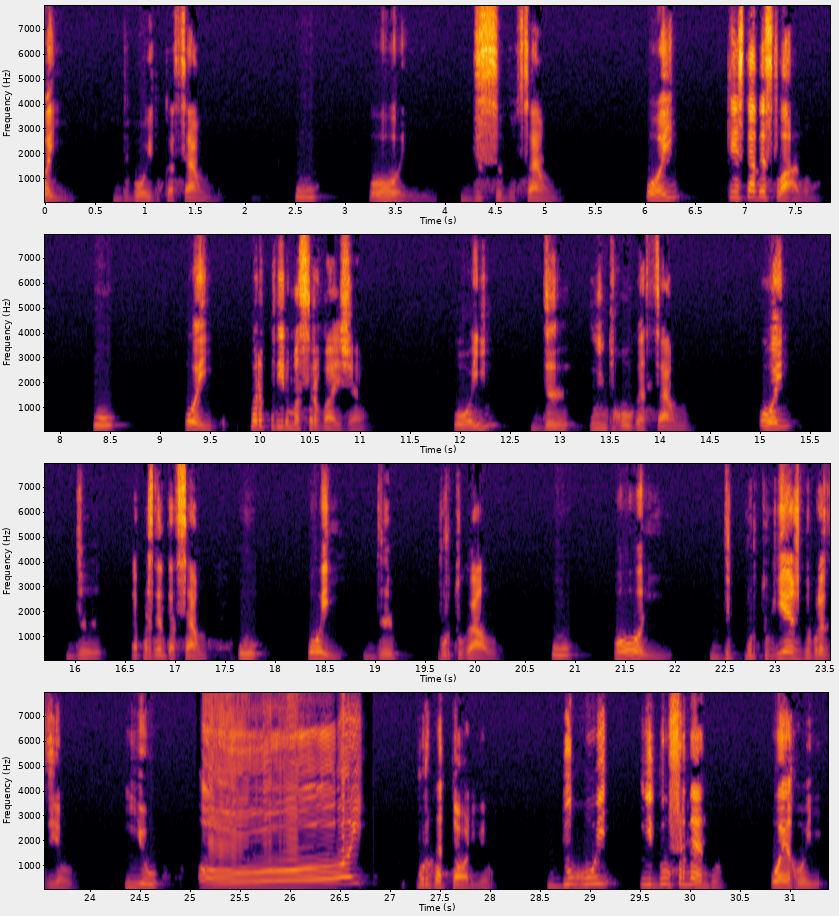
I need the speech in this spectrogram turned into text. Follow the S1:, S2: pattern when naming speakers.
S1: oi de boa educação. O oi de sedução. Oi, quem está desse lado? O oi para pedir uma cerveja. Oi de interrogação. Oi de apresentação. O oi de Portugal. O oi de português do Brasil. E o oi purgatório do Rui e do Fernando. Oi, Rui.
